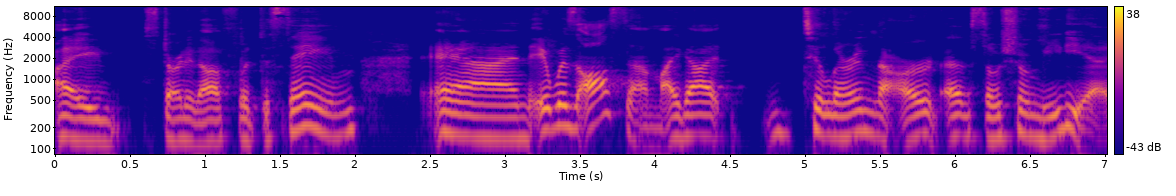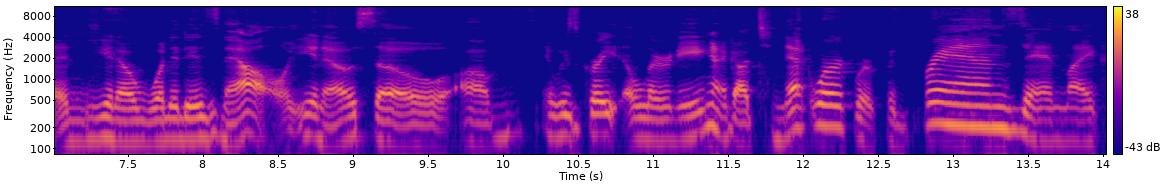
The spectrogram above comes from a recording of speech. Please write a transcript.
I started off with the same, and it was awesome. I got to learn the art of social media and you know what it is now you know? So um, it was great learning. I got to network work with brands and like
